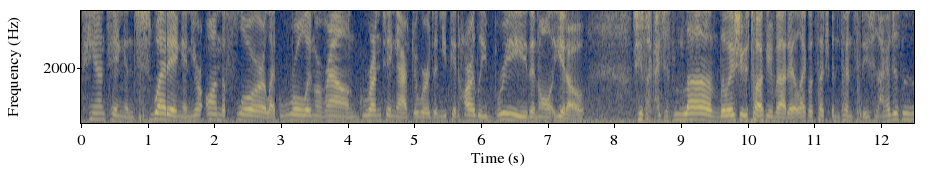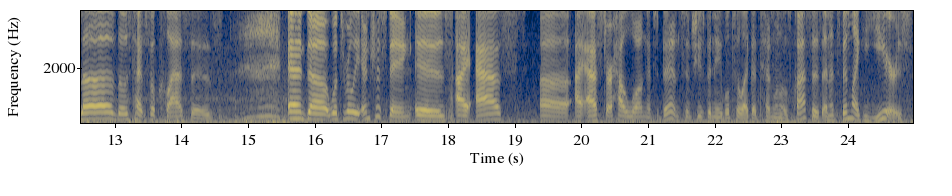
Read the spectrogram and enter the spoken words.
panting and sweating and you're on the floor like rolling around grunting afterwards and you can hardly breathe and all you know. She's like i just love the way she was talking about it like with such intensity. She's like i just love those types of classes. And uh, what's really interesting is i asked uh, I asked her how long it's been since she's been able to like attend one of those classes, and it's been like years.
